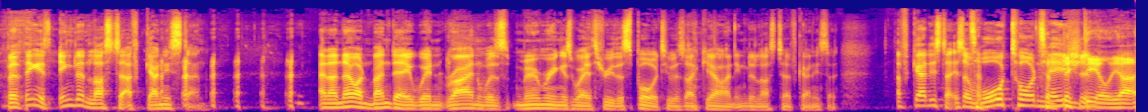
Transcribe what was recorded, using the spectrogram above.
but the thing is, England lost to Afghanistan. And I know on Monday when Ryan was murmuring his way through the sport, he was like, "Yeah, and England lost to Afghanistan." Afghanistan is a, war torn it's a nation. big deal, yeah.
